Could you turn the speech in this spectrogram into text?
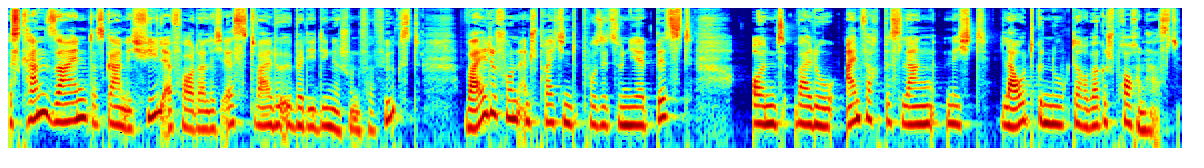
Es kann sein, dass gar nicht viel erforderlich ist, weil du über die Dinge schon verfügst, weil du schon entsprechend positioniert bist und weil du einfach bislang nicht laut genug darüber gesprochen hast.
